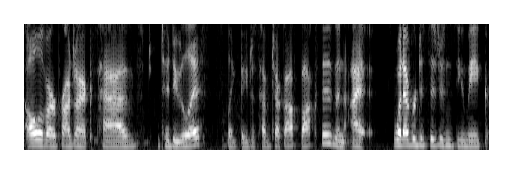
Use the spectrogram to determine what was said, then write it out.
all of our projects have to-do lists, like they just have check off boxes and I whatever decisions you make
